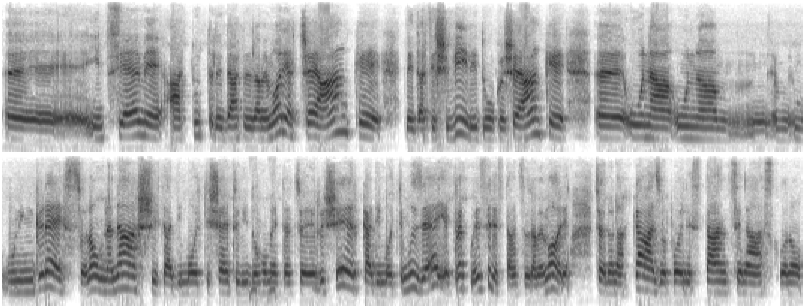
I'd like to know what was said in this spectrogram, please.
eh, insieme a tutte le date della memoria c'è anche le date civili, dunque c'è anche eh, una, una, um, un ingresso, no? una nascita di molti centri di documentazione e ricerca, di molti musei e tra questi le stanze della memoria, cioè non a caso poi le stanze nascono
